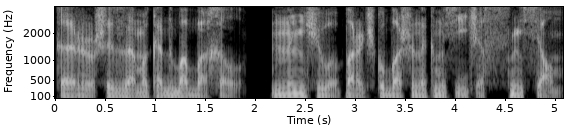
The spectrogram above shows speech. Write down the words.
«Хороший замок отбабахал. Ну ничего, парочку башенок мы сейчас снесем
